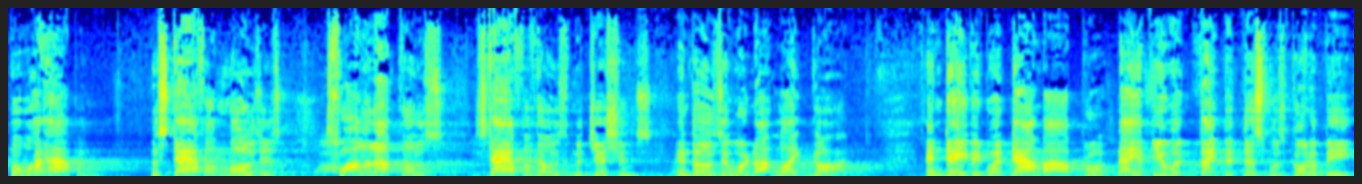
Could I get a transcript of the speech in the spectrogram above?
But what happened? The staff of Moses swallowed up those staff of those magicians and those that were not like God. And David went down by a brook. Now, if you wouldn't think that this was going to be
